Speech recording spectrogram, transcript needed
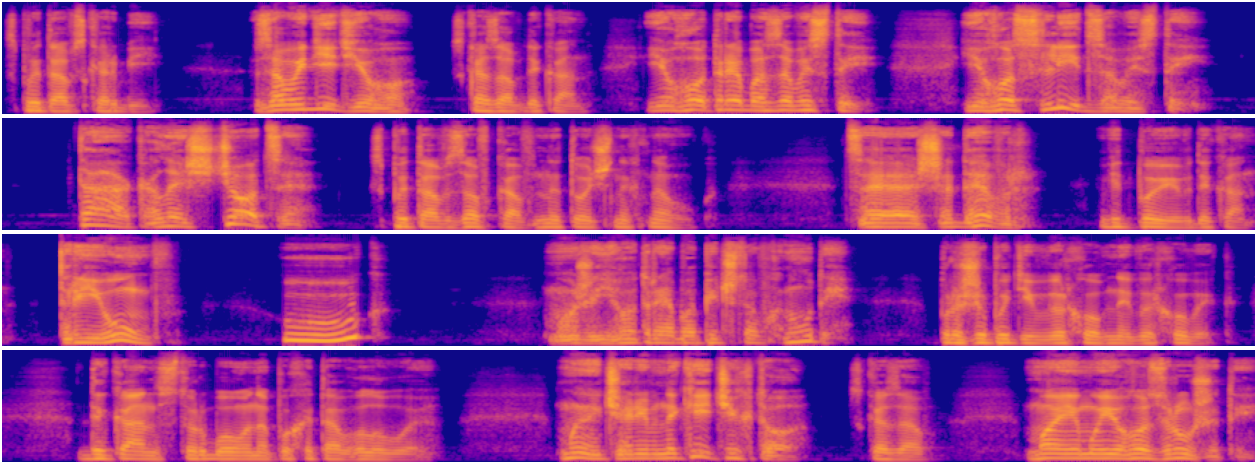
спитав Скарбій. Заведіть його, сказав декан. Його треба завести. Його слід завести. Так, але що це? спитав завкав неточних наук. Це шедевр, відповів декан. Тріумф. Ук. Може, його треба підштовхнути? прошепотів верховний верховик. Декан стурбовано похитав головою. Ми чарівники чи хто? сказав. Маємо його зрушити.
